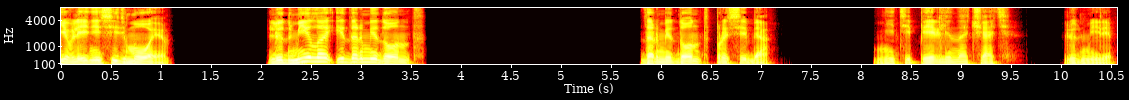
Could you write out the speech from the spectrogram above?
Явление седьмое. Людмила и Дормидонт. Дормидонт про себя. Не теперь ли начать? Людмиле.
